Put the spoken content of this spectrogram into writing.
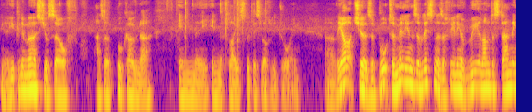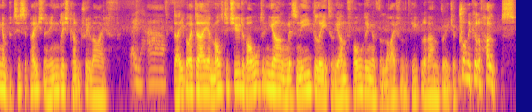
you know you can immerse yourself as a book owner in the in the place with this lovely drawing. Uh, the archers have brought to millions of listeners a feeling of real understanding and participation in english country life They have. Day by day, a multitude of old and young listen eagerly to the unfolding of the life of the people of Ambridge, a chronicle of hopes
